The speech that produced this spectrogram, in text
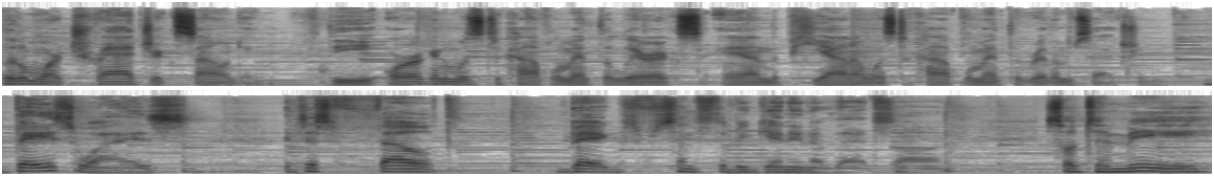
little more tragic sounding. The organ was to complement the lyrics, and the piano was to complement the rhythm section. Bass wise, it just felt big since the beginning of that song. So to me,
